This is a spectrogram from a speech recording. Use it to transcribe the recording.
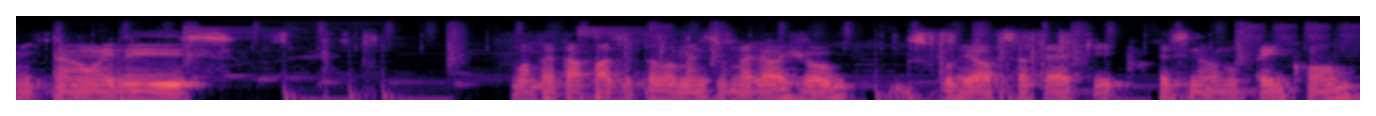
Então eles vão tentar fazer pelo menos o melhor jogo dos playoffs até aqui, porque senão não tem como.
